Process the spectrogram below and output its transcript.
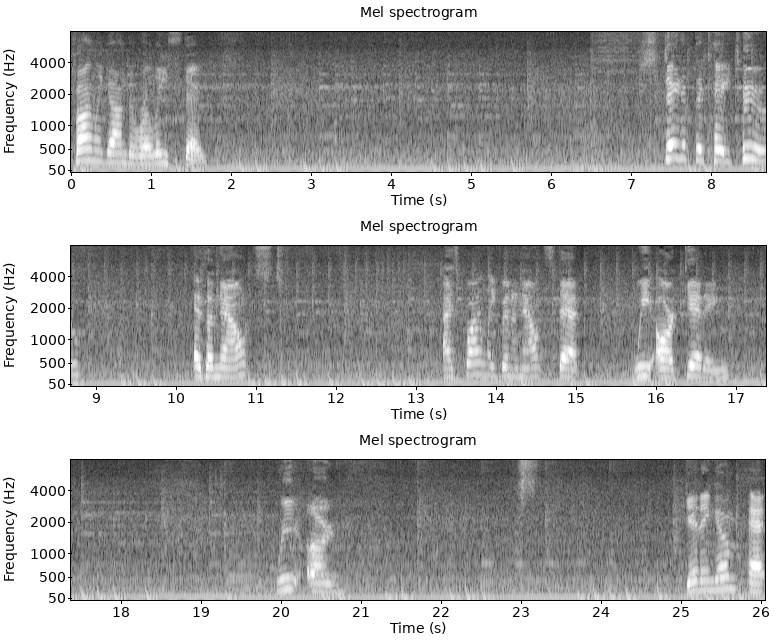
Finally gotten the release date. State of Decay 2 as announced has finally been announced that we are getting we are getting them at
